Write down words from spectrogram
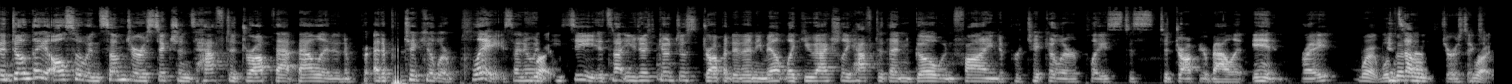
And don't they also, in some jurisdictions, have to drop that ballot at a, at a particular place? I know in right. DC, it's not you just don't just drop it in any mail. Like you actually have to then go and find a particular place to to drop your ballot in, right? Right. Well, in some jurisdictions. Right.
